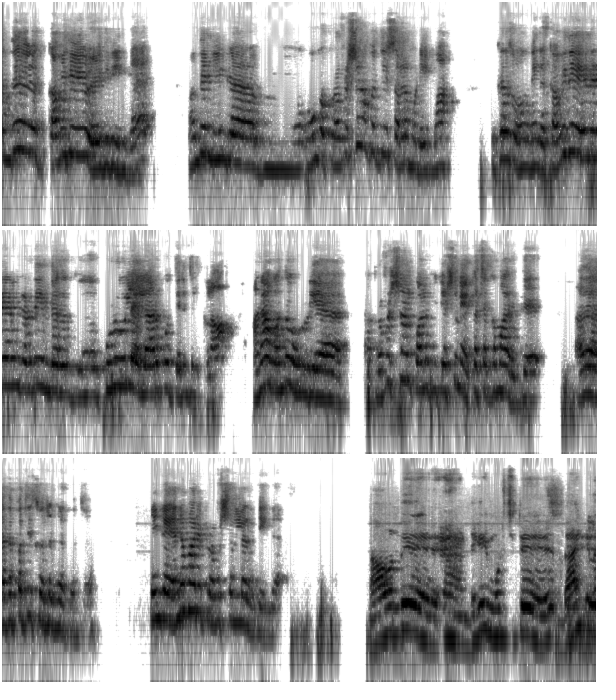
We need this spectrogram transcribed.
வந்து கவிதையும் எழுதுறீங்க. வந்து நீங்க உங்க ப்ரொஃபஷனை பத்தி சொல்ல முடியுமா? பிகாஸ் நீங்க கவிதை எழுதுறேங்கிறது இந்த குழுவுல எல்லாருக்கும் தெரிஞ்சிருக்கலாம். ஆனா வந்து உங்களுடைய ப்ரொஃபஷனல் குவாலிஃபிகேஷன் எக்கச்சக்கமா இருக்கு. அத அதை பத்தி சொல்லுங்க கொஞ்சம். நீங்க என்ன மாதிரி ப்ரொஃபஷன்ல இருந்தீங்க நான் வந்து டிகிரி முடிச்சுட்டு பேங்க்ல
